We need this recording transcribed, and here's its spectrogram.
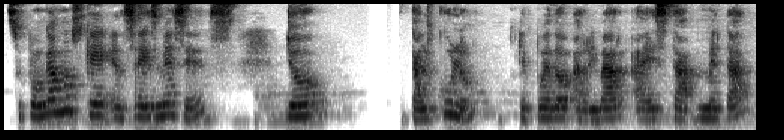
supongamos que en seis meses yo calculo que puedo arribar a esta meta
